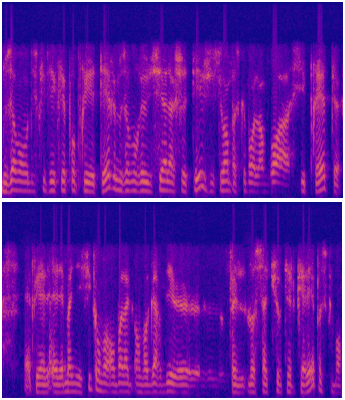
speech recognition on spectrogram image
Nous avons discuté avec les propriétaires et nous avons réussi à l'acheter, justement parce que bon, l'endroit s'y prête. Et puis elle, elle, est magnifique. On va, on va, la, on va garder euh, l'ossature telle qu'elle est parce que bon,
